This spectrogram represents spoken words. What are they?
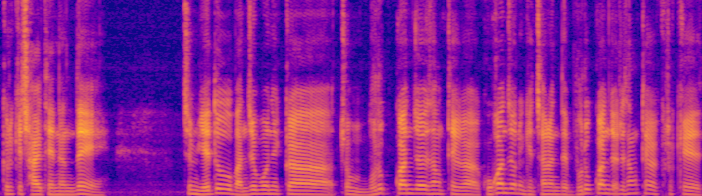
그렇게 잘 되는데 지금 얘도 만져보니까 좀 무릎 관절 상태가 고관절은 괜찮은데 무릎 관절의 상태가 그렇게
